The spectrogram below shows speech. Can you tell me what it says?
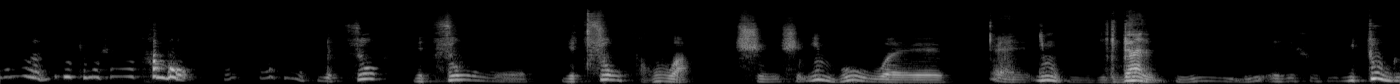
אדם נולד בדיוק כמו שנולד חמור. יצור, יצור, יצור פרוע. ש, שאם הוא, אה, אה, אם הוא יגדל בלי, בלי איזשהו מיתוג,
